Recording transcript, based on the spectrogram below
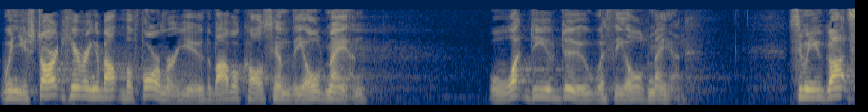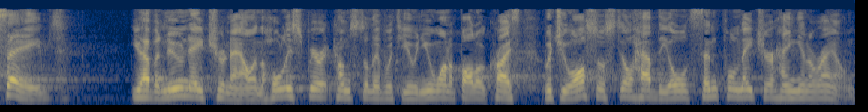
When you start hearing about the former you, the Bible calls him the old man. What do you do with the old man? See, when you got saved, you have a new nature now, and the Holy Spirit comes to live with you, and you want to follow Christ, but you also still have the old sinful nature hanging around.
